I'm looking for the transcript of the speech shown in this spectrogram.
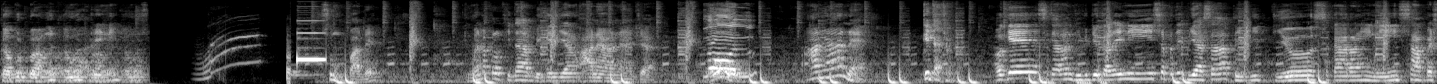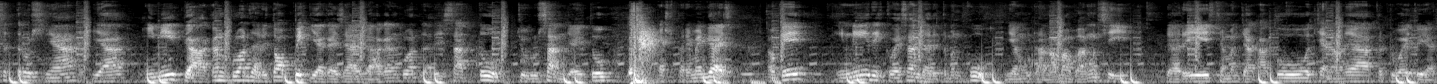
Gabut banget gua hari ini. Sumpah deh. Gimana kalau kita bikin yang aneh-aneh aja? LOL. Aneh-aneh. Kita coba. Oke, sekarang di video kali ini seperti biasa di video sekarang ini sampai seterusnya ya. Ini gak akan keluar dari topik ya guys ya. Gak akan keluar dari satu jurusan yaitu eksperimen guys. Oke, ini requestan dari temanku yang udah lama banget sih dari semenjak aku channelnya kedua itu ya.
